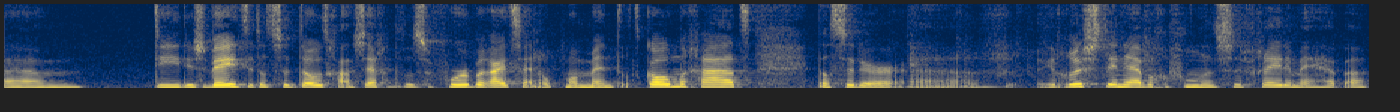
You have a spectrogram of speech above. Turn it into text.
um, die dus weten dat ze dood gaan zeggen dat ze voorbereid zijn op het moment dat komen gaat. Dat ze er uh, rust in hebben gevonden, dat ze vrede mee hebben.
